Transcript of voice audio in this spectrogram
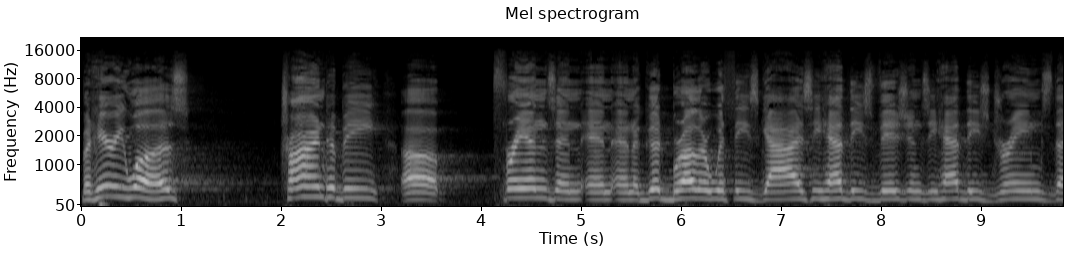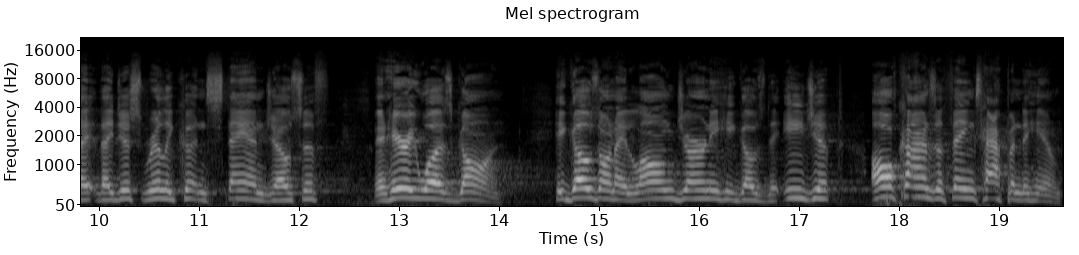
But here he was, trying to be uh, friends and, and, and a good brother with these guys. He had these visions, he had these dreams. They, they just really couldn't stand Joseph. And here he was gone. He goes on a long journey, he goes to Egypt. All kinds of things happen to him.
